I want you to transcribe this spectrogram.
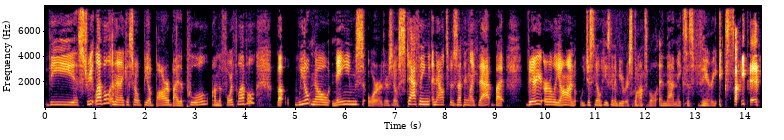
the street level, and then I guess there will be a bar by the pool on the fourth level. But we don't know names or there's no staffing announcements, nothing like that. But very early on, we just know he's going to be responsible, and that makes us very excited.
